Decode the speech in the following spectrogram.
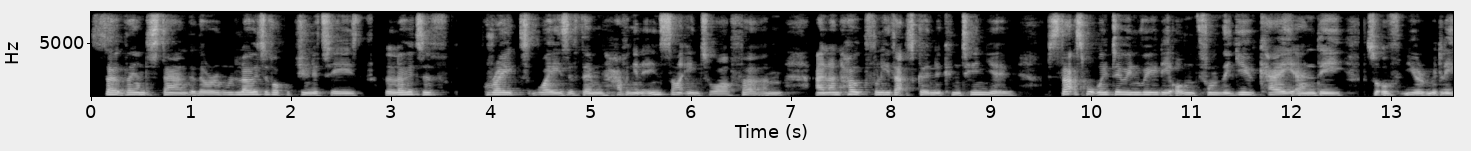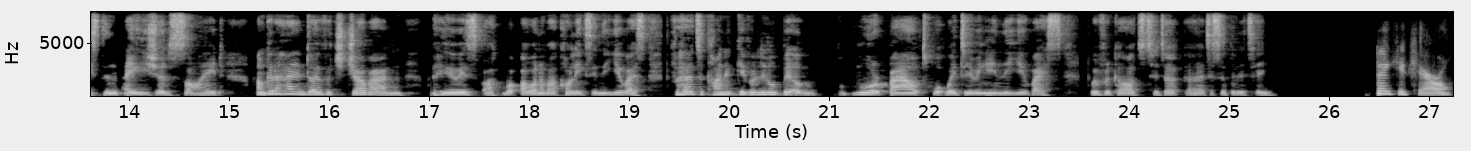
so they understand that there are loads of opportunities, loads of great ways of them having an insight into our firm and, and hopefully that's going to continue so that's what we're doing really on from the uk and the sort of europe middle east and asia side i'm going to hand over to joanne who is uh, one of our colleagues in the us for her to kind of give a little bit more about what we're doing in the us with regards to uh, disability thank you carole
